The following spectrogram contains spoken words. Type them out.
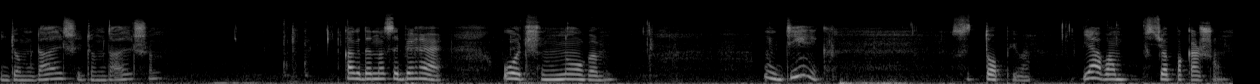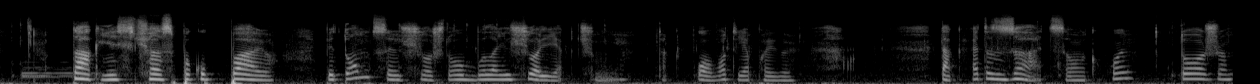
Идем дальше, идем дальше. Когда насобираю очень много ну, денег с топлива, я вам все покажу. Так, я сейчас покупаю питомца еще, чтобы было еще легче мне. Так, о, вот я прыгаю. Так, это заяц. Он какой? Тоже.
